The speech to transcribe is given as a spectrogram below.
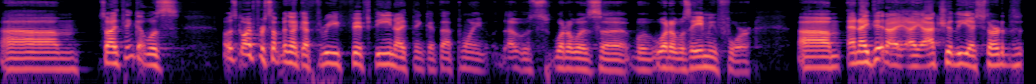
Um, so I think I was I was going for something like a 315. I think at that point that was what I was uh, what I was aiming for. Um, and I did. I, I, actually I started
